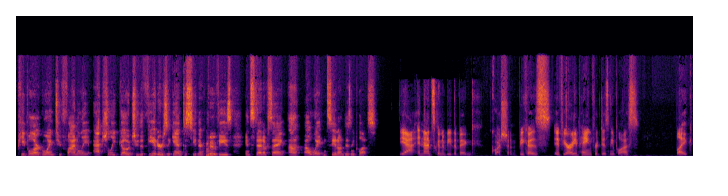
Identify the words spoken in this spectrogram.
people are going to finally actually go to the theaters again to see their movies instead of saying, ah, I'll wait and see it on Disney Plus. Yeah, and that's going to be the big question because if you're already paying for Disney Plus, like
